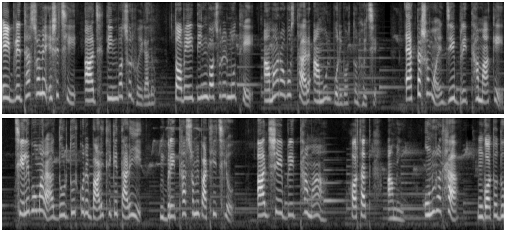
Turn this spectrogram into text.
এই বৃদ্ধাশ্রমে এসেছি আজ তিন বছর হয়ে গেল। তবে এই তিন বছরের মধ্যে আমার অবস্থার আমূল পরিবর্তন হয়েছে। একটা সময় যে বৃদ্ধা মাকে ছেলে বৌমারা দূর দূর করে বাড়ি থেকে তাড়িয়ে বৃদ্ধাশ্রমে পাঠিয়েছিল আজ সেই বৃদ্ধা মা, অর্থাৎ আমি, অনুরাধা, গত দু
